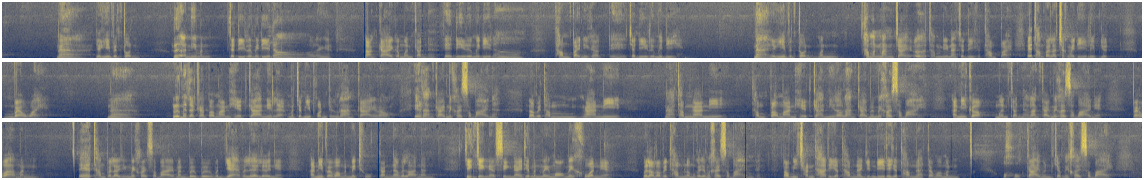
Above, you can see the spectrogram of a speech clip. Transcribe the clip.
นะอย่างนี้เป็นต้น หรืออันนี้มัน จะดีหรือไม่ดีเนาะอะไรเงี้ยร่างกายก็เหมือนกันนะเอ๊ะดีหรือไม่ดีเนาะทำไปนี่ก็เอ๊ะจะดีหรือไม่ดีนะอย่างนี้เป็นต้นมันถ้ามันมั่นใจ เออทำนี้น่าจะดีก็ทำไป เอ๊ะทำไปแล้วชักไม่ดีรีบหยุดแววไวนะหรือแม้แต่การประมาณเหตุการณ์นี่แหละ มันจะมีผลถึงร่างกายเรา เอ๊ะร่างกายไม่ค่อยสบายนะ เราไปทำงานนี้นะทำงานนี้ทำประมาณเหตุการณ์นี้แล้วร่างกายมันไม่ค่อยสบาย อันนี้ก็เหมือนกันนะร่างกายไม่ค่อยสบายเนี่ย แปลว่ามัน เอ๊ะทำไปแล้วยิ่งไม่ค่อยสบาย มันบื้อบื้อมันแย่ไปเรื่อยเลยเนี่ย อันนี้แปลว่ามันไม่ถูกกันณเวลานั้น จริงๆเนี่ยสิ่งไหนที่มันไม่เหมาะไม่ควรเนี่ยเวลาเราไปทำแล้วมันก็จะไม่ค่อยสบายเหมือนกัน เรามีฉันท่าที่จะทำนะยินดีที่จะทำนะ แต่ว่ามันโอ้โหกายมันจะไม่ค่อยสบาย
